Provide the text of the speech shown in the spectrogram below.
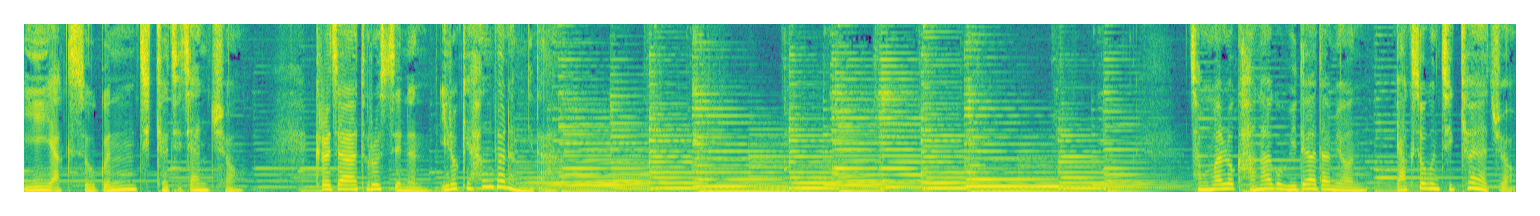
이 약속은 지켜지지 않죠. 그러자 도로시는 이렇게 항변합니다. 정말로 강하고 위대하다면 약속은 지켜야죠.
